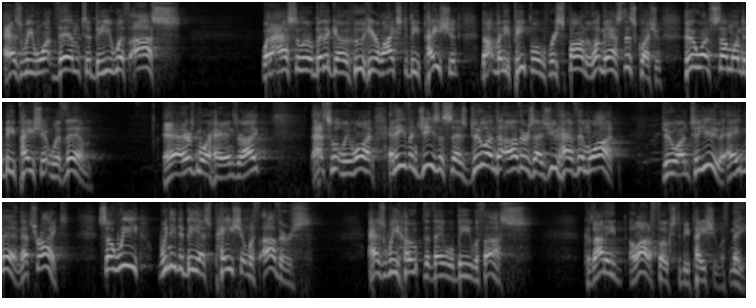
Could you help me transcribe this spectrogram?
as we want them to be with us. When I asked a little bit ago who here likes to be patient, not many people responded. Let me ask this question Who wants someone to be patient with them? Yeah, there's more hands, right? That's what we want. And even Jesus says, Do unto others as you'd have them what? Do unto you. Amen. That's right. So we, we need to be as patient with others as we hope that they will be with us. Because I need a lot of folks to be patient with me.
